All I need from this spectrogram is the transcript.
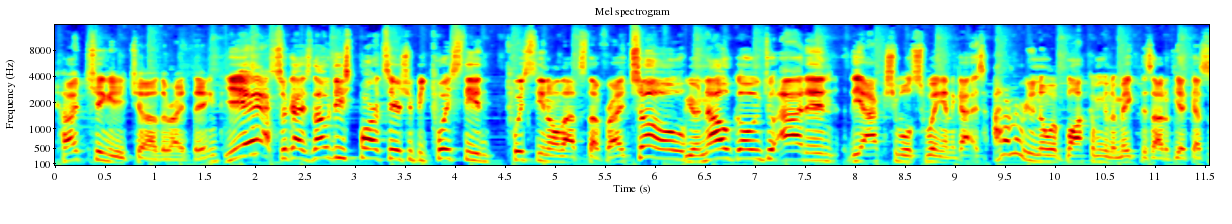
touching each other, I think. Yeah, so guys, now these parts here should be twisty and twisty and all that stuff, right? So we are now going to add in the actual swing. And guys, I don't really know what block I'm gonna make this out of yet, guys.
